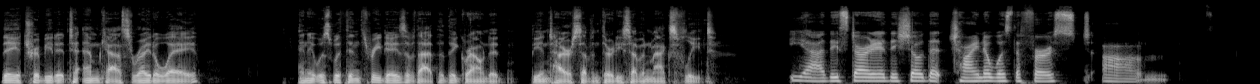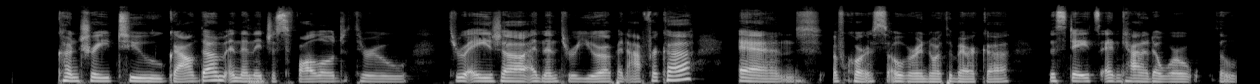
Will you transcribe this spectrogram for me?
They attribute it to MCAS right away. And it was within three days of that that they grounded the entire 737 MAX fleet. Yeah, they started, they showed that China was the first um, country to ground them. And then they just followed through through Asia and then through Europe and Africa. And of course, over in North America, the States and Canada were the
